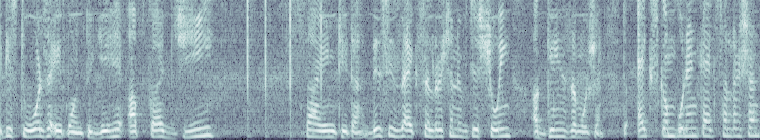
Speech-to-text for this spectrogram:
it is towards A point तो ये है आपका g sine theta this is the acceleration which is showing against the motion तो एक्स कंपोनेंट का acceleration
